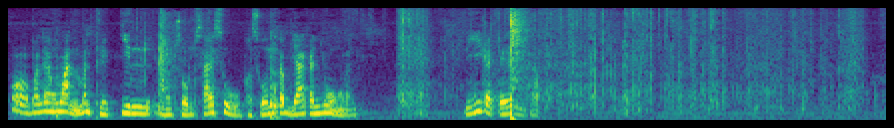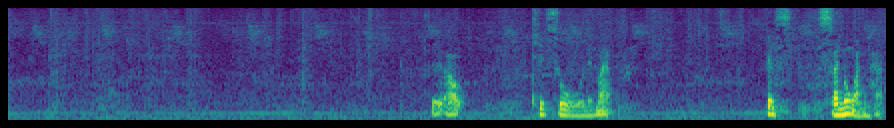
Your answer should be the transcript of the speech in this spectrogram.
พอแมลงวันมันถือกินน้ำส้มสายสู่ผสมกับยากันยุงเลยนี้กระเจิงครับ คือเอาทิชชู่เลยมาเป็นสนวนครับ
